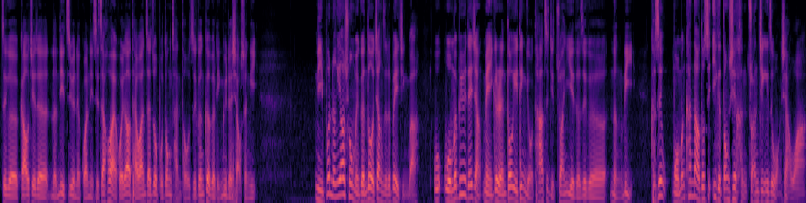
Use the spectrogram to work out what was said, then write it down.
这个高阶的人力资源的管理师，再后来回到台湾再做不动产投资跟各个领域的小生意。你不能要求每个人都有这样子的背景吧？我我们必须得讲，每个人都一定有他自己专业的这个能力。可是我们看到都是一个东西很专精，一直往下挖，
